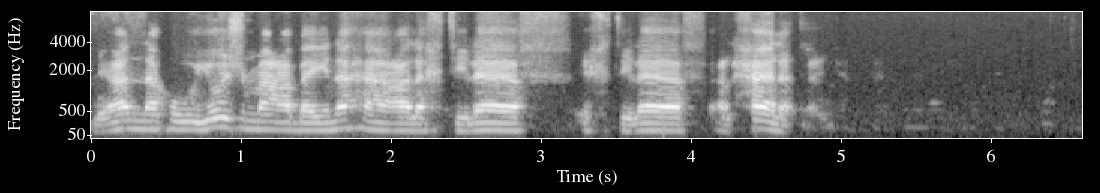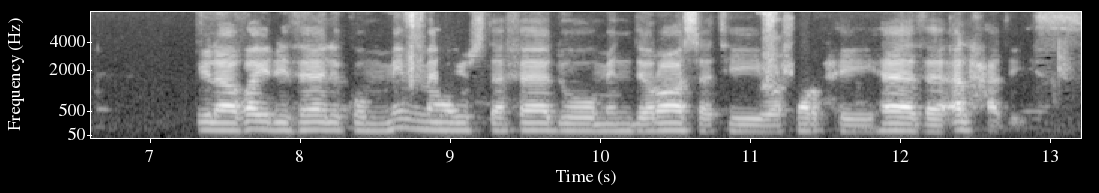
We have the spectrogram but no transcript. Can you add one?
لأنه يجمع بينها على اختلاف اختلاف الحالتين. إلى غير ذلك مما يستفاد من دراسة وشرح هذا الحديث.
